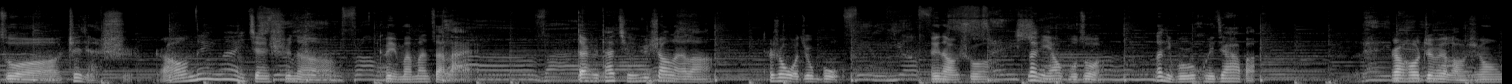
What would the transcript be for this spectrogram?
做这件事，然后另外一件事呢可以慢慢再来。但是他情绪上来了，他说我就不。领导说，那你要不做，那你不如回家吧。然后这位老兄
